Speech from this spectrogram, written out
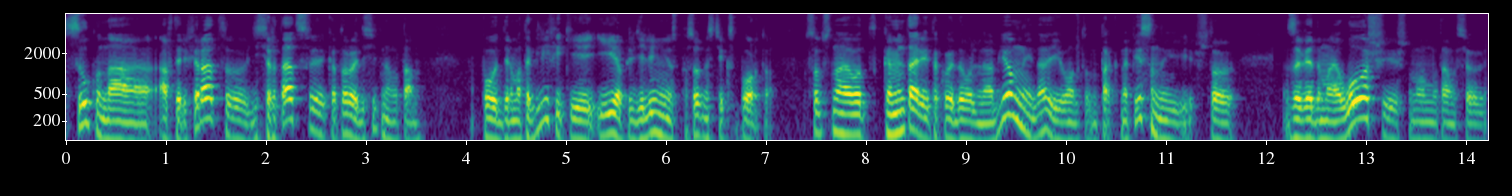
ссылку на автореферат диссертации, которая действительно вот там по дерматоглифике и определению способности к спорту. Собственно, вот комментарий такой довольно объемный, да, и он, он так написан, и что заведомая ложь, и что мы там все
